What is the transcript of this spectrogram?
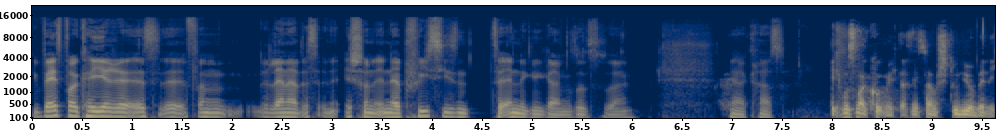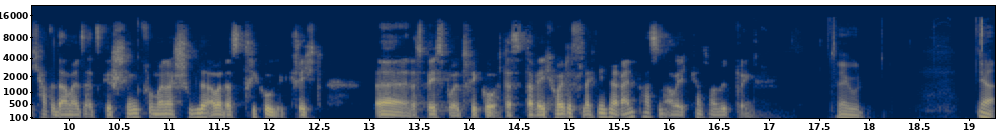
die Baseball-Karriere ist äh, von Leonard ist, ist schon in der Preseason zu Ende gegangen, sozusagen. Ja, krass. Ich muss mal gucken, ich, dass ich so im Studio bin. Ich hatte damals als Geschenk von meiner Schule aber das Trikot gekriegt, äh, das Baseball-Trikot. Das, da werde ich heute vielleicht nicht mehr reinpassen, aber ich kann es mal mitbringen. Sehr gut. Ja,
